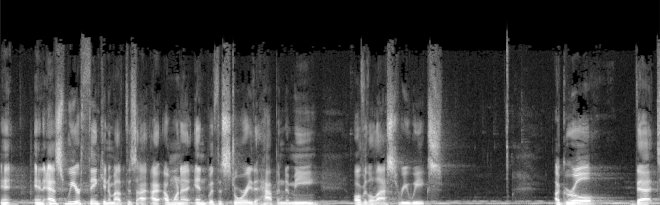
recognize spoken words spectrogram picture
And, and as we are thinking about this, I, I, I want to end with a story that happened to me over the last three weeks. A girl that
